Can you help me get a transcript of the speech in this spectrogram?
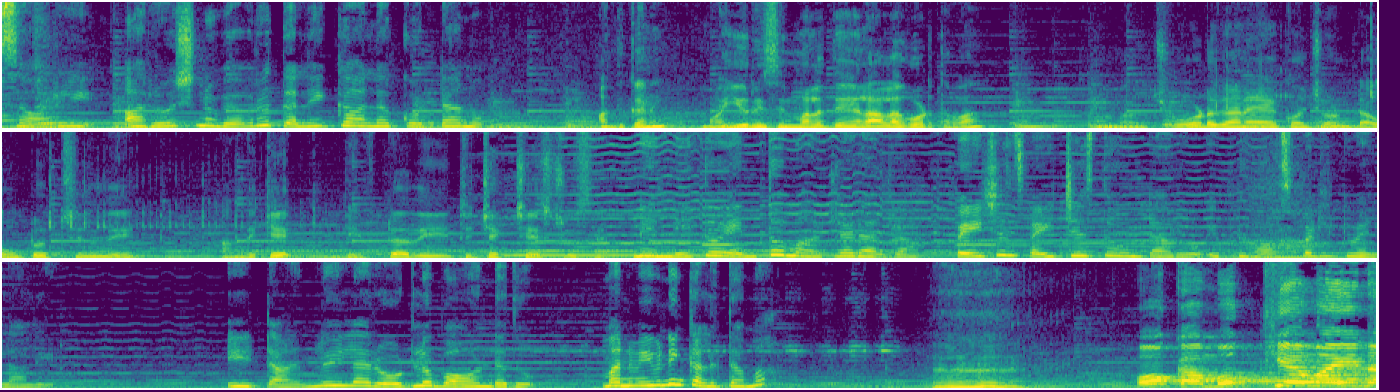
సారీ ఆ రోజు నువ్వెవరో తెలియక అలా కొట్టాను. అందుకని మయూరి సినిమాలో దేనిలో అలా కొడతావా? మనం చూడగానే కొంచెం డౌట్ వచ్చింది. అందుకే గిఫ్ట్ అది ఇచ్చి చెక్ చేసి చూశాను. నేను నీతో ఎంతో మాట్లాడాలిరా. పేషెంట్స్ వెయిట్ చేస్తూ ఉంటారు. ఇప్పుడు హాస్పిటల్కి వెళ్ళాలి. ఈ టైంలో ఇలా రోడ్లో బాగుండదు. మనం ఈవినింగ్ కలుద్దామా? ఒక ముఖ్యమైన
